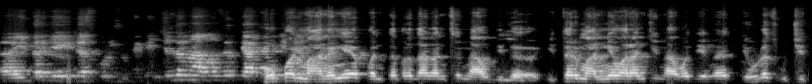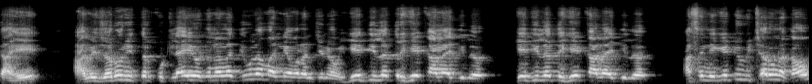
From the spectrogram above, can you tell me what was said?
इतर जे इतिहास पुरुष होते त्यांचे जर नाव जर त्या हो पण माननीय पंतप्रधानांचं नाव दिलं इतर मान्यवरांची नावं देणं तेवढंच उचित आहे. आम्ही जरूर इतर कुठल्याही योजनांना देऊ ना मान्यवरांची नाव. हे दिलं तर हे का नाही दिलं? हे दिलं तर हे का नाही दिलं? असं निगेटिव्ह विचारू नका हो.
